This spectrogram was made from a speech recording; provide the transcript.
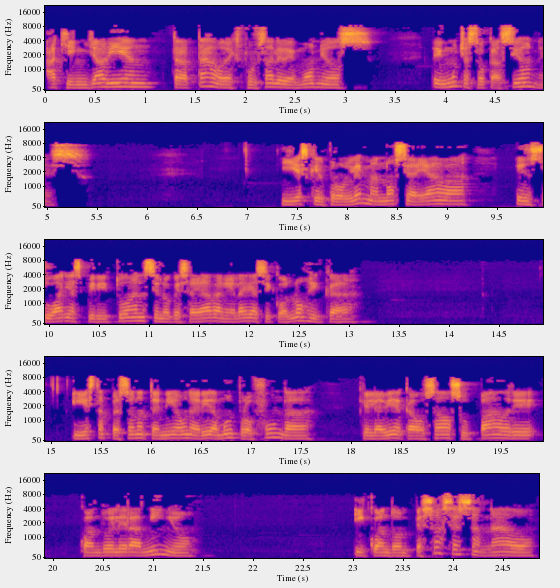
a quien ya habían tratado de expulsarle demonios en muchas ocasiones. Y es que el problema no se hallaba en su área espiritual, sino que se hallaba en el área psicológica. Y esta persona tenía una herida muy profunda que le había causado su padre cuando él era niño. Y cuando empezó a ser sanado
